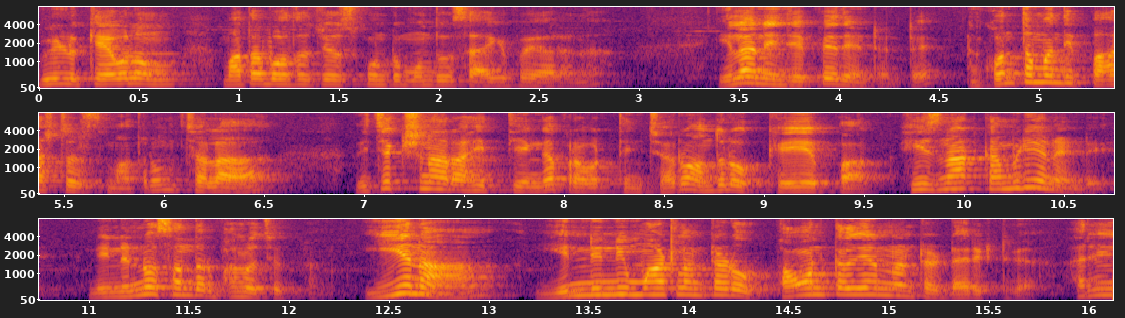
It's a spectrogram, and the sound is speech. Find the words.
వీళ్ళు కేవలం మతబోధ చేసుకుంటూ ముందుకు సాగిపోయారనా? ఇలా నేను చెప్పేది ఏంటంటే కొంతమంది పాస్టర్స్ మాత్రం చాలా విచక్షణారాహిత్యంగా ప్రవర్తించారు. అందులో KA Paul. He is not comedian అండి. నేను ఎన్నో సందర్భాల్లో చెప్పాను. ఈయన ఎన్నెన్ని మాటలు అంటాడో పవన్ కళ్యాణ్ అంటాడు డైరెక్ట్గా. అరే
